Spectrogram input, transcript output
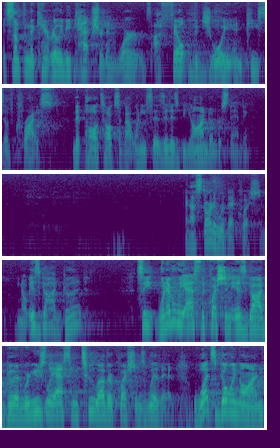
It's something that can't really be captured in words. I felt the joy and peace of Christ that Paul talks about when he says it is beyond understanding. And I started with that question. You know, is God good? See, whenever we ask the question, is God good, we're usually asking two other questions with it. What's going on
